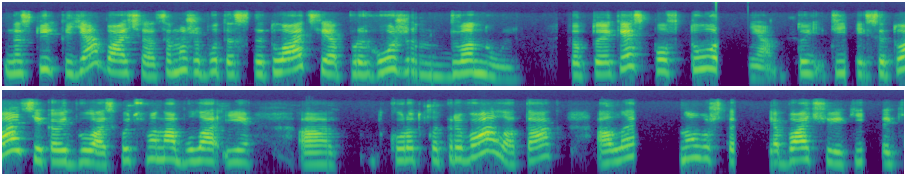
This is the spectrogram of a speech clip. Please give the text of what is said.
наскільки я бачила, це може бути ситуація Пригожин 2.0. Тобто якесь повторення тієї ситуації, яка відбулася, хоч вона була і а, короткотривала, так, але знову ж таки я бачу якісь такі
